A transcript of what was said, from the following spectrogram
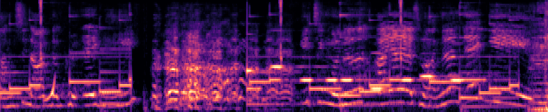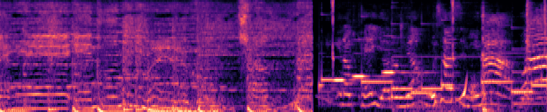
잠시 나왔던 그 애기, 이 친구는 아야야 좋아하는 애기. 이렇게 여러 명 모셨습니다. 와!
